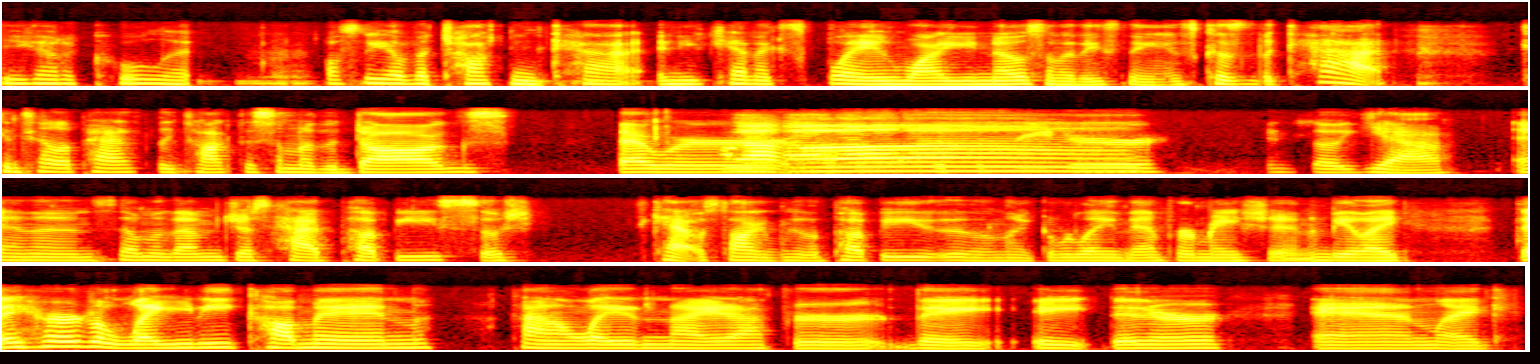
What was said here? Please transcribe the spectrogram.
you gotta cool it. Also you have a talking cat and you can't explain why you know some of these things because the cat can telepathically talk to some of the dogs that were with the breeder. Ah. And so yeah and then some of them just had puppies so she the cat was talking to the puppies and then like relaying the information and be like, they heard a lady come in kind of late at night after they ate dinner and like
